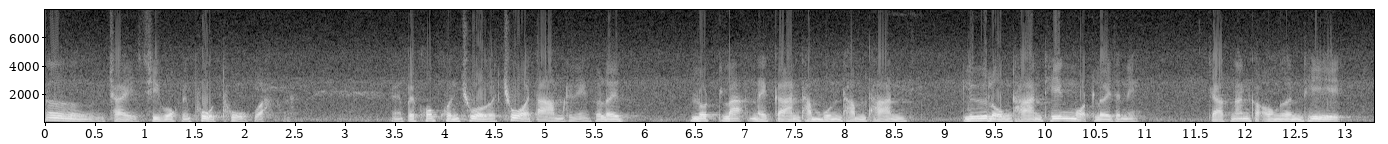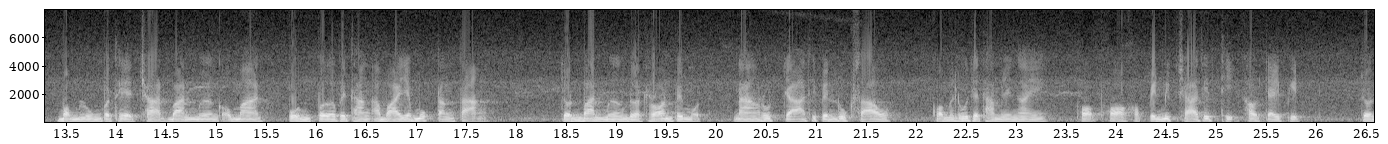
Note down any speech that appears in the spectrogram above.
เออ ใช่ชีวกเนี่ยพูดถูกว่ะไปคบคนชั่วชั่วตามทีนี้ก็เลยลดละในการทำบุญทำทานหรือลงทานทิ้งหมดเลยทีนี้จากนั้นก็เอาเงินที่ บำรุงประเทศชาติบ้านเมืองก็เอามาปนเปื้อไปทางอบายมุกต่างๆ จนบ้านเมืองเดือดร้อนไปหมด นางรุจจาที่เป็นลูกสาว ก็ไม่รู้จะทำยังไง เพราะพ่อเขาเป็นมิจฉาทิฏฐิเข้าใจผิด จน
